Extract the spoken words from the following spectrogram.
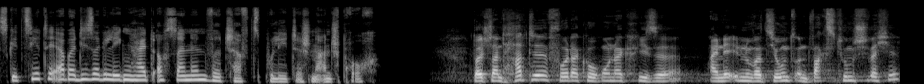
skizzierte er bei dieser Gelegenheit auch seinen wirtschaftspolitischen Anspruch. Deutschland hatte vor der Corona-Krise eine Innovations- und Wachstumsschwäche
